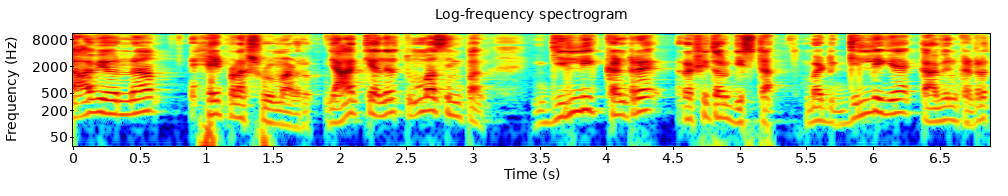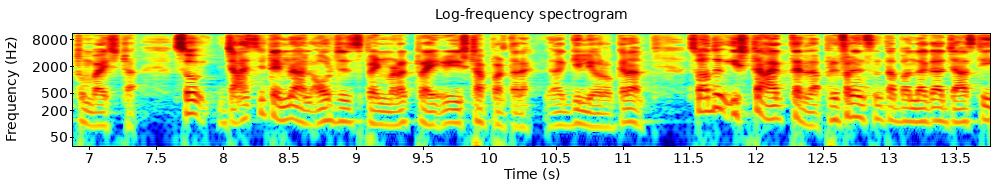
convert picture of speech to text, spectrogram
ಕಾವ್ಯವನ್ನ ಹೇಟ್ ಮಾಡೋಕ್ಕೆ ಶುರು ಮಾಡಿದ್ರು. ಯಾಕೆ ಅಂದರೆ ತುಂಬ ಸಿಂಪಲ್ ಗಿಲ್ಲಿ ಕಂಡ್ರೆ ರಕ್ಷಿತ್ ಅವ್ರಿಗೆ ಇಷ್ಟ. ಬಟ್ ಗಿಲ್ಲಿಗೆ ಕಾವ್ಯನ ಕಂಡ್ರೆ ತುಂಬ ಇಷ್ಟ. ಸೊ ಜಾಸ್ತಿ ಟೈಮ್ನ ಅಲ್ಲಿ ಅವ್ರ ಜೊತೆ ಸ್ಪೆಂಡ್ ಮಾಡೋಕ್ಕೆ ಟ್ರೈ ಇಷ್ಟಪಡ್ತಾರೆ, ಗಿಲ್ಲಿ ಅವರು ಓಕೆನಾ ಸೊ ಅದು ಇಷ್ಟ ಆಗ್ತಾರಿಲ್ಲ ಪ್ರಿಫರೆನ್ಸ್ ಅಂತ ಬಂದಾಗ, ಜಾಸ್ತಿ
